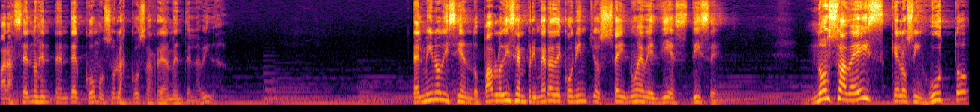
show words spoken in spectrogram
Para hacernos entender cómo son las cosas realmente en la vida. Termino diciendo, Pablo dice en Primera de Corintios 6, 9, 10, dice, ¿no sabéis que los injustos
